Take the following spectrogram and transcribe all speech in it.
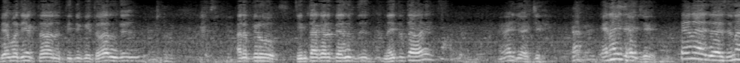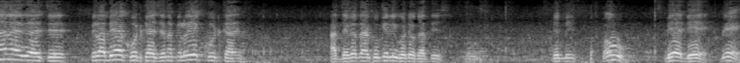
બે માંથી એક થવાનું ત્રીજું કઈ થવાનું કે? અને પેલું ચિંતા કરે તેને નહીં થતા હોય? એનાય જાય છે. એનાય જાય છે. એના જાય છે નાના જાય છે. પેલા બે ખોટ ખાય છે પેલો એક ખોટ ખાય. આ જગત આખું કેટલી ખોટો ખાતી? કેટલી? બહુ. બે બે બે.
